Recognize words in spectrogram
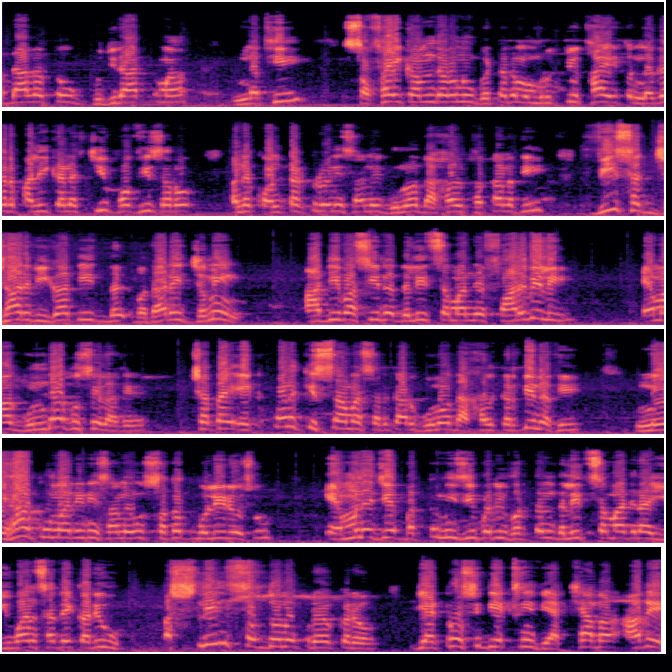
અદાલતો ગુજરાતમાં નથી. સફાઈ કામદારોનું ગટરમાં મૃત્યુ થાય તો નગરપાલિકાના ચીફ ઓફિસરો અને કોન્ટ્રાક્ટરોની સામે ગુનો દાખલ થતા નથી. વીસ હજાર વીઘાથી વધારે જમીન આદિવાસી અને દલિત સમાજને ફાળવેલી એમાં ગુંડા ઘૂસેલા છે. છતાં એક પણ કિસ્સામાં સરકાર ગુનો દાખલ કરતી નથી. નેહા કુમારીની સામે હું સતત બોલી રહ્યો છું. એમણે જે બદતમીજી ભર્યું વર્તન દલિત સમાજના યુવાન સાથે કર્યું, અશ્લીલ શબ્દોનો પ્રયોગ કર્યો, જે એટ્રોસિટી એક્ટની વ્યાખ્યામાં આવે,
